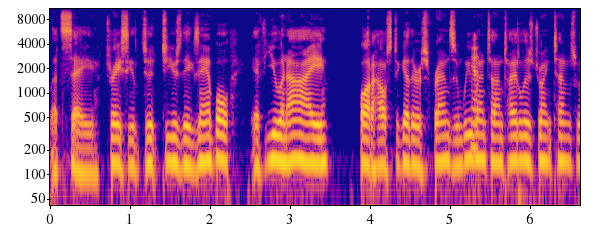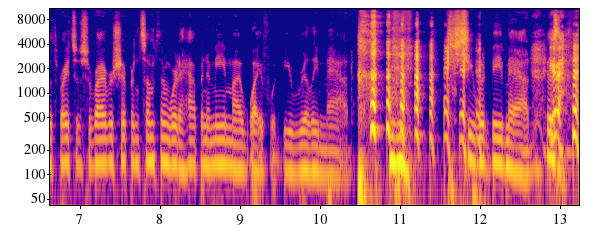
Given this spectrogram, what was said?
let's say, Tracy, to, to use the example, if you and I bought a house together as friends and we Yep. went on title as joint tenants with rights of survivorship and something were to happen to me, my wife would be really mad. she would be mad 'cause You're-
